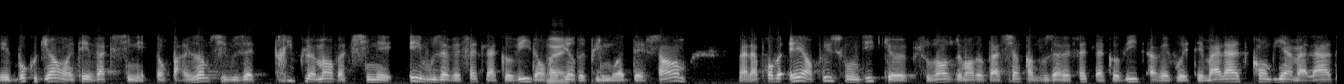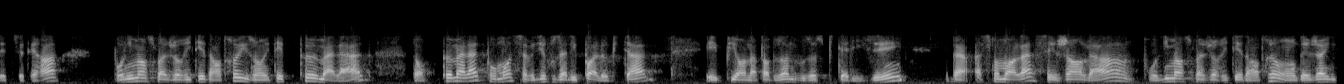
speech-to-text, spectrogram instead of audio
et beaucoup de gens ont été vaccinés. Donc, par exemple, si vous êtes triplement vacciné et vous avez fait la COVID, on va dire depuis le mois de décembre, ben, la et en plus, vous me dites que souvent, je demande aux patients, quand vous avez fait la COVID, avez-vous été malade, combien malade, etc. Pour l'immense majorité d'entre eux, ils ont été peu malades. Donc, peu malade, pour moi, ça veut dire que vous n'allez pas à l'hôpital et puis on n'a pas besoin de vous hospitaliser ben, à ce moment-là, ces gens-là, pour l'immense majorité d'entre eux, ont déjà une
